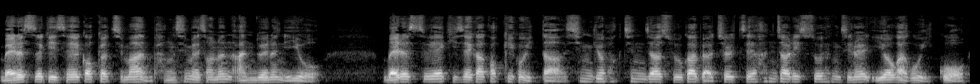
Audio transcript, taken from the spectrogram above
메르스 기세에 꺾였지만 방심해서는 안 되는 이유. 메르스의 기세가 꺾이고 있다. 신규 확진자 수가 며칠째 한 자릿수 행진을 이어가고 있고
